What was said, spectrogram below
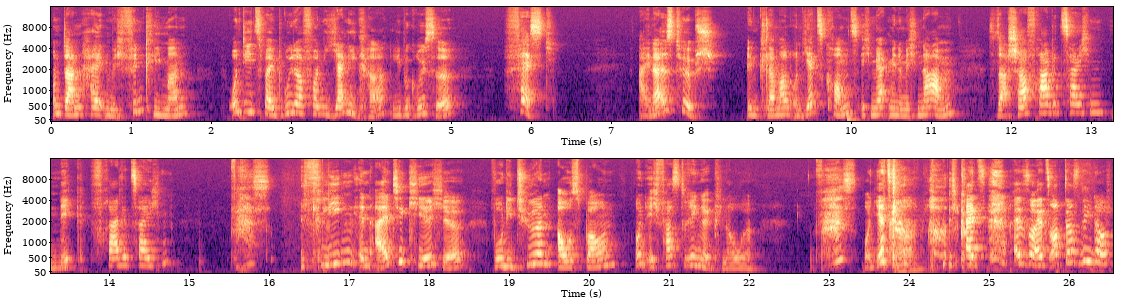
Und dann halten mich Finn Kliman und die zwei Brüder von Jannika, liebe Grüße, fest. Einer ist hübsch. In Klammern. Und jetzt kommt's. Ich merke mir nämlich Namen. Sascha, Fragezeichen. Nick, Fragezeichen. Was? Fliegen in alte Kirche, wo die Türen ausbauen und ich fast Ringe klaue. Was? Und jetzt kommt. Ich komm- Als, also, als ob das nicht noch.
